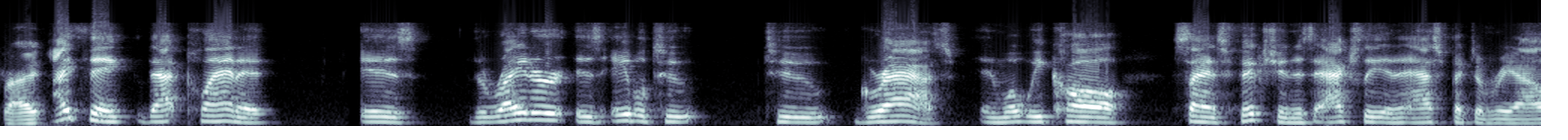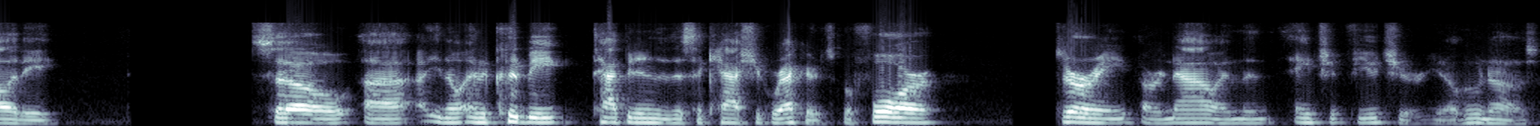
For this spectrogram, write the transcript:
Right. I think that planet is the writer is able to to grasp in what we call science fiction is actually an aspect of reality. So, uh, you know, and it could be tapping into this Akashic records before, during, or now in the ancient future. You know, who knows?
